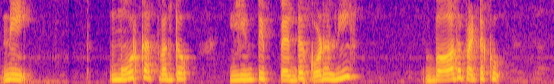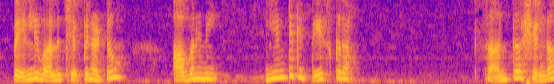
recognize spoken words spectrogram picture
నీ మూర్ఖత్వంతో ఇంటి పెద్ద కోడల్ని బాధ పెట్టకు పెళ్ళి వాళ్ళు చెప్పినట్టు అవనిని ఇంటికి తీసుకురా. సంతోషంగా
